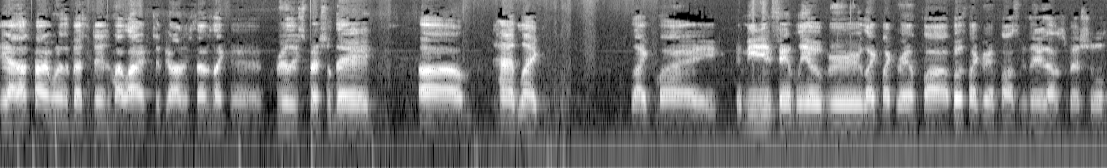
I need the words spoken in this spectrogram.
yeah, that was probably one of the best days of my life, to be honest. That was like a really special day. Um, had like, like my immediate family over, like my grandpa, both my grandpas were there. That was special.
